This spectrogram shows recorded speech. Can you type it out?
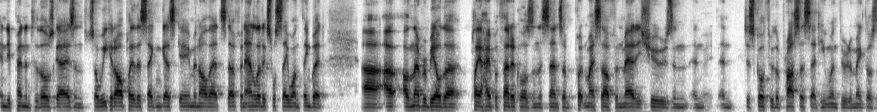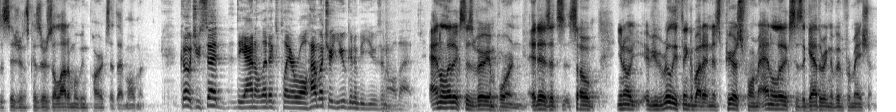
independent to those guys and so we could all play the second guess game and all that stuff and analytics will say one thing but uh, I'll, I'll, never be able to play hypotheticals in the sense of putting myself in Maddie's shoes and and right. and just go through the process that he went through to make those decisions because there's a lot of moving parts at that moment. Coach, you said the analytics play a role. How much are you going to be using all that? Analytics is very important. It is. It's so you know if you really think about it in its purest form, analytics is a gathering of information.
